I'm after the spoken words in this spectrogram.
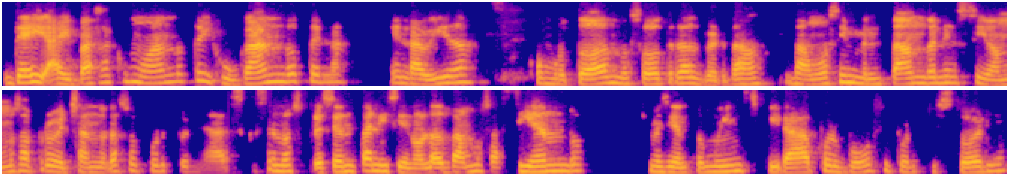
de ahí vas acomodándote y jugándotela en la vida, como todas nosotras, ¿verdad? Vamos inventándoles y vamos aprovechando las oportunidades que se nos presentan y si no las vamos haciendo. Me siento muy inspirada por vos y por tu historia.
